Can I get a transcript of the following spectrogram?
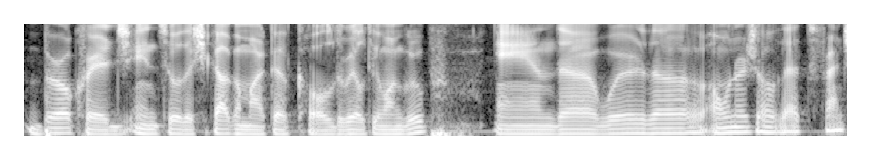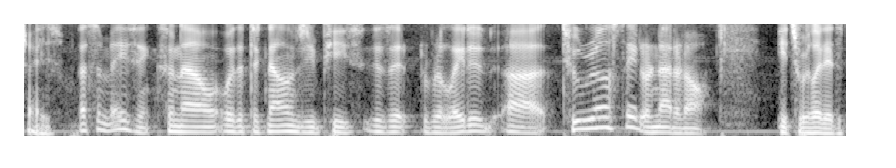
brokerage into the Chicago market called Realty One Group. And uh, we're the owners of that franchise. That's amazing. So now with the technology piece, is it related uh, to real estate or not at all? It's related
